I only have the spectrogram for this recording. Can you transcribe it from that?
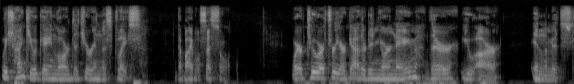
We thank you again, Lord, that you're in this place. The Bible says so. Where two or three are gathered in your name, there you are in the midst.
